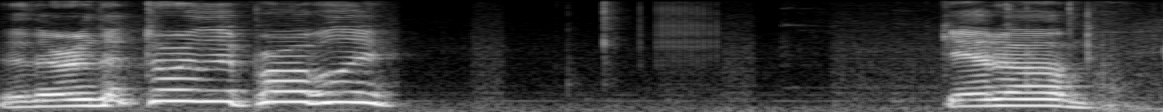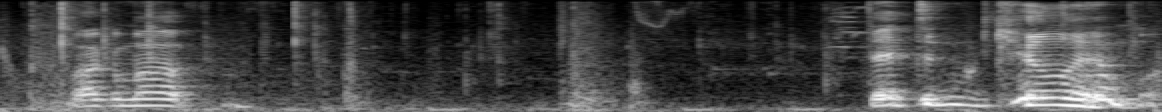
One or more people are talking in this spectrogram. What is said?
They're in the toilet, probably. Get them. Fuck them up. That didn't kill him.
